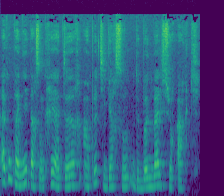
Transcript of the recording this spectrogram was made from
accompagné par son créateur, un petit garçon de Bonneval-sur-Arc.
